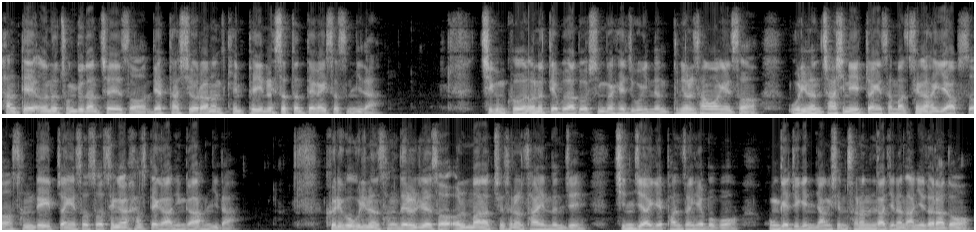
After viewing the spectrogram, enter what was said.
한때 어느 종교단체에서 네타시오라는 캠페인을 했었던 때가 있었습니다. 지금 그 어느 때보다도 심각해지고 있는 분열 상황에서 우리는 자신의 입장에서만 생각하기에 앞서 상대의 입장에 서서 생각할 때가 아닌가 합니다. 그리고 우리는 상대를 위해서 얼마나 최선을 다했는지 진지하게 반성해보고 공개적인 양심 선언까지는 아니더라도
